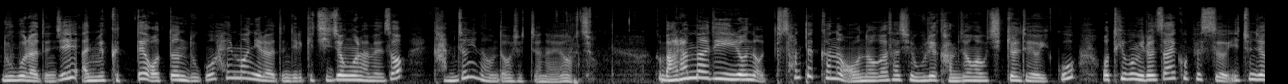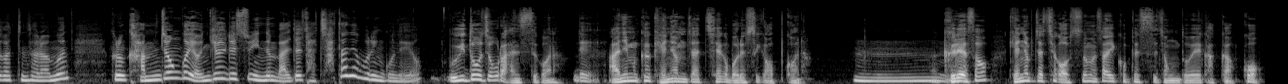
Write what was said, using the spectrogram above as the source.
누구라든지 아니면 그때 어떤 누구 할머니라든지 이렇게 지정을 하면서 감정이 나온다고 하셨잖아요. 그렇죠. 그말 한마디 이런 선택하는 언어가 사실 우리의 감정하고 직결되어 있고 어떻게 보면 이런 사이코패스 이춘재 같은 사람은 그런 감정과 연결될 수 있는 말들 다 차단해 버린 거네요. 의도적으로 안 쓰거나 네. 아니면 그 개념 자체가 머릿속에 없거나 음. 그래서 개념 자체가 없으면 사이코패스 정도에 가깝고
